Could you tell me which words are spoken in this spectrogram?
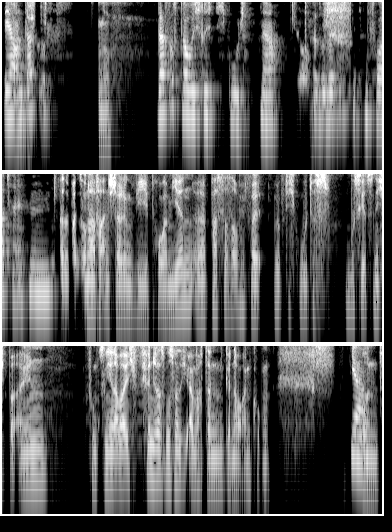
Ja, und das, Das- ist, Ne? das ist, glaube ich, richtig gut. Ja. Ja. Also das ist ein Vorteil. Hm. Also bei so einer Veranstaltung wie Programmieren äh, passt das auf jeden Fall wirklich gut. Das muss jetzt nicht bei allen funktionieren, aber ich finde, das muss man sich einfach dann genau angucken. Ja. Und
